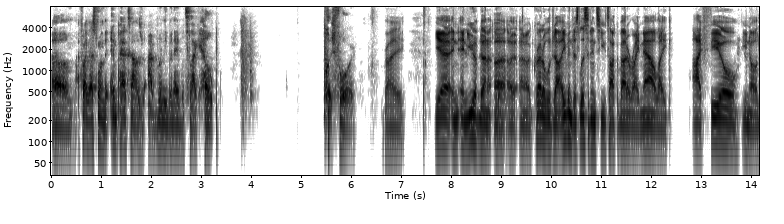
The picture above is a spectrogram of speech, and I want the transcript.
um i feel like that's one of the impacts i was i've really been able to like help push forward. Right. Yeah, and, and you have done a, a, an incredible job. Even just listening to you talk about it right now, like I feel, you know,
